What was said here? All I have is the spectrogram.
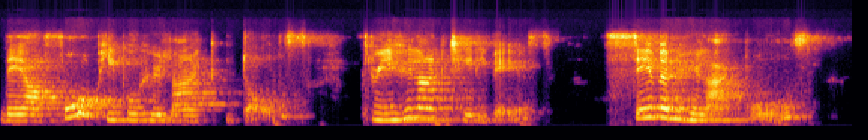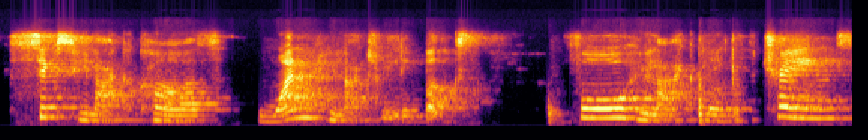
there are four people who like dolls, three who like teddy bears, seven who like balls, six who like cars, one who likes reading books, four who like playing with trains,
